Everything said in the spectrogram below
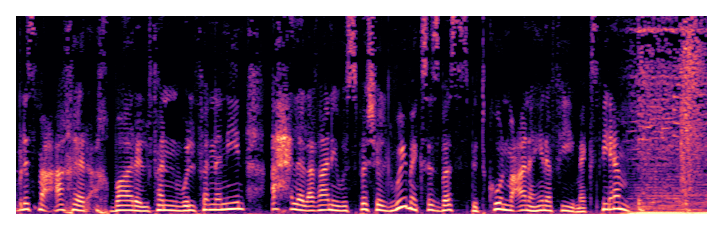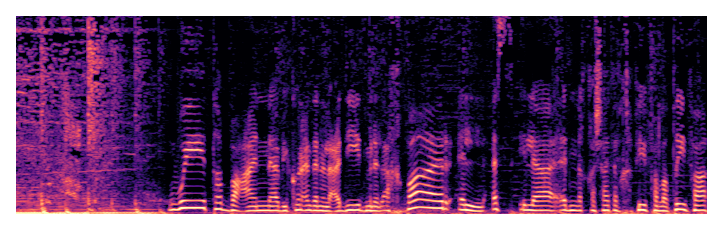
بنسمع آخر أخبار الفن والفنانين أحلى الأغاني وال special remixes بس بتكون معانا هنا في Mix PM وطبعا بيكون عندنا العديد من الأخبار الأسئلة النقاشات الخفيفة اللطيفة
